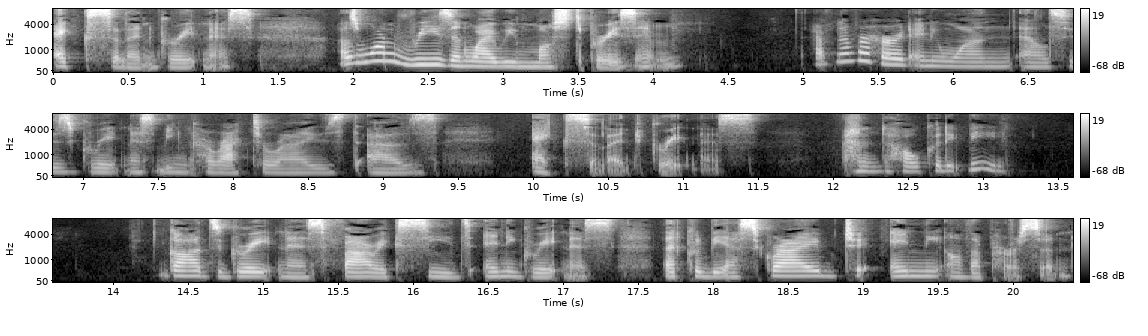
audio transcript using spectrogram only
excellent greatness as one reason why we must praise Him. I've never heard anyone else's greatness being characterized as excellent greatness. And how could it be? God's greatness far exceeds any greatness that could be ascribed to any other person.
